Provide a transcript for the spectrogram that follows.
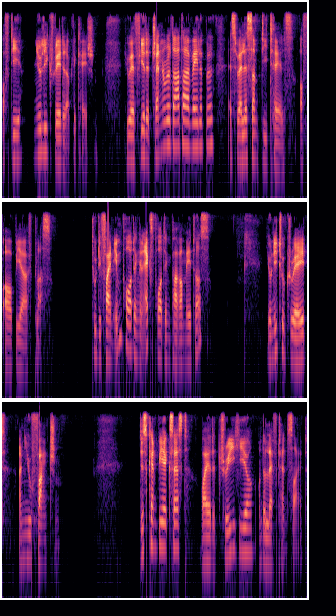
of the newly created application. You have here the general data available as well as some details of our BRF+. To define importing and exporting parameters, you need to create a new function. This can be accessed via the tree here on the left-hand side.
